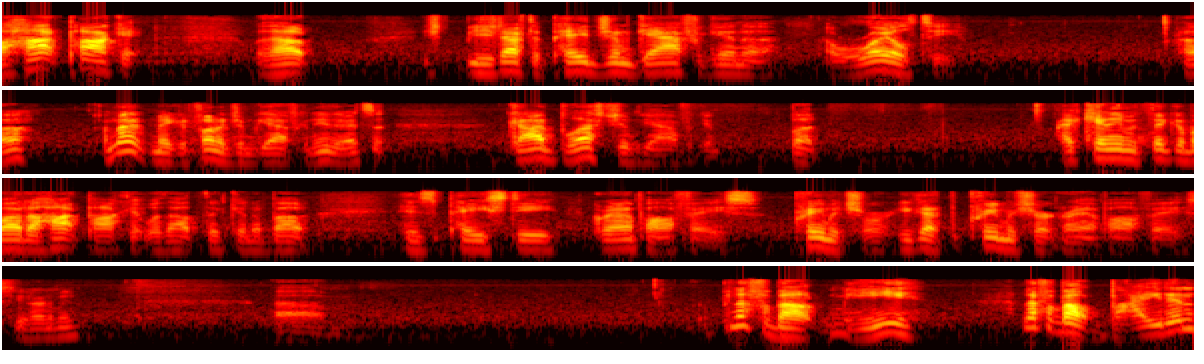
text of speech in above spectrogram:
a Hot Pocket without, you'd have to pay Jim Gaffigan a, a royalty. Huh? I'm not making fun of Jim Gaffigan either. It's a, God bless Jim Gaffigan. But I can't even think about a Hot Pocket without thinking about his pasty grandpa face. Premature. He got the premature grandpa face. You know what I mean? Um, enough about me. Enough about Biden.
